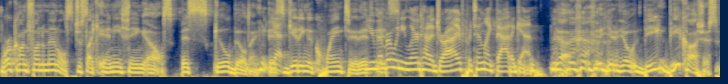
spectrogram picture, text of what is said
Work on fundamentals, just like anything else. It's skill building. It's yeah. getting acquainted. It, you remember when you learned how to drive? Pretend like that again. yeah, you, know, be be cautious.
